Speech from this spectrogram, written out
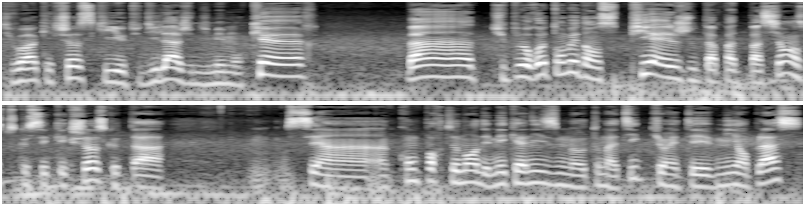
tu vois, quelque chose qui, tu dis là, je me mets mon cœur, ben, tu peux retomber dans ce piège où tu n'as pas de patience, parce que c'est quelque chose que tu as. C'est un, comportement des mécanismes automatiques qui ont été mis en place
